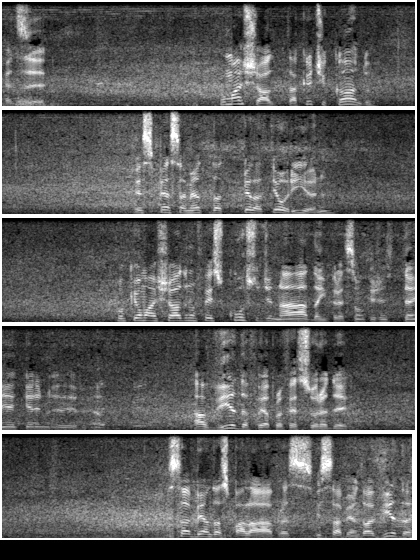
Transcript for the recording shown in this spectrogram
Quer dizer, o Machado está criticando esse pensamento da, pela teoria, né? Porque o Machado não fez curso de nada, a impressão que a gente tem é que ele, a vida foi a professora dele. Sabendo as palavras e sabendo a vida,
